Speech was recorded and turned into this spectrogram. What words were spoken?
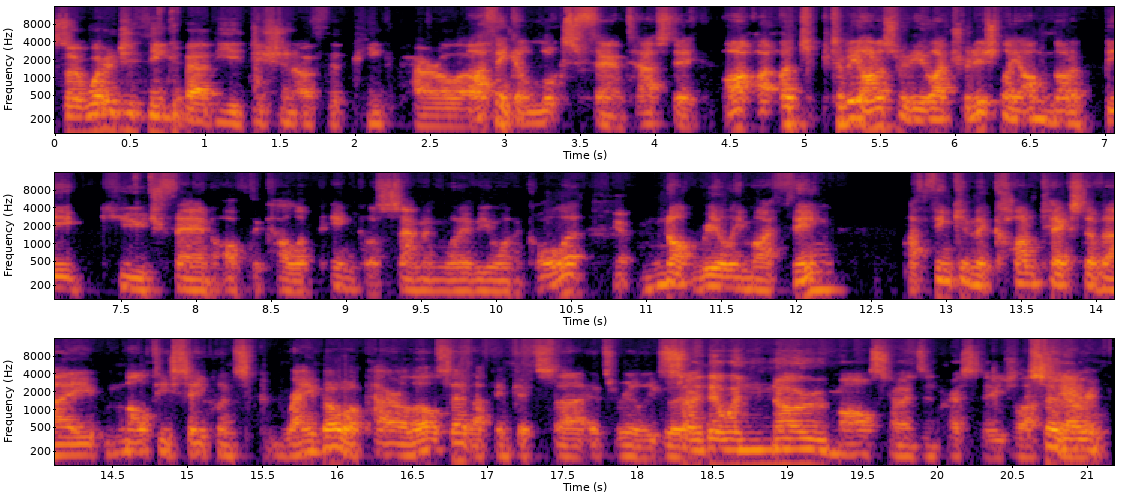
So what did you think about the addition of the pink parallel? I think it looks fantastic. I, I, to be honest with you, like traditionally, I'm not a big, huge fan of the color pink or salmon, whatever you want to call it. Yep. Not really my thing. I think in the context of a multi-sequence rainbow or parallel set, I think it's uh, it's really good. So there were no milestones in Prestige last So year. they're in,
